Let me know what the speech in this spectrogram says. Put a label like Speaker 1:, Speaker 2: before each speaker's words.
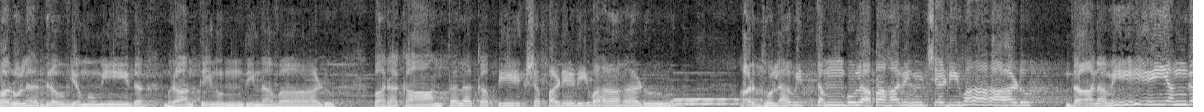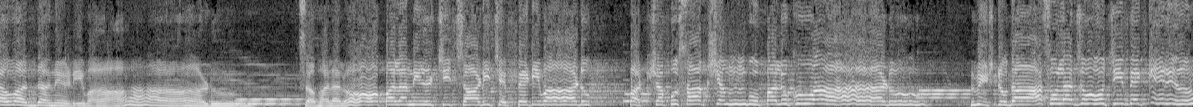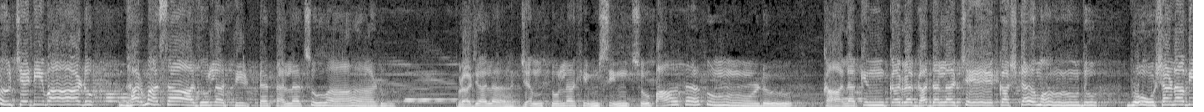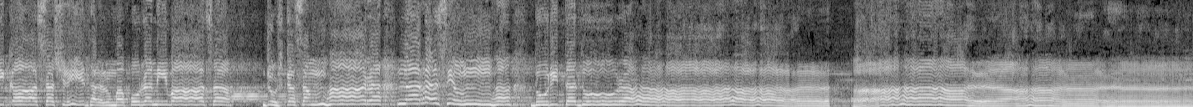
Speaker 1: పరుల ద్రవ్యము మీద భ్రాంతి నొందినవాడు పరకాంతల కపేక్ష పడెడివాడు అర్ధుల విత్తంబుల అపహరించెడివాడు దానమీయంగ వద్దనెడివాడు. సభల లోపల నిల్చి చాడి చెప్పెడివాడు పక్షపు సాక్ష్యంబు పలుకువాడు. విష్ణుదాసుల జూచి వెక్కిరిల్చెడివాడు ధర్మసాధుల తిట్ట తలచువాడు. ప్రజల జంతుల హింసించు పాతకుండు కాలకింకర గదలచే కష్టమౌదు. భూషణ వికాస శ్రీధర్మపుర నివాస దుష్ట సంహార నరసింహ దురిత దూరా.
